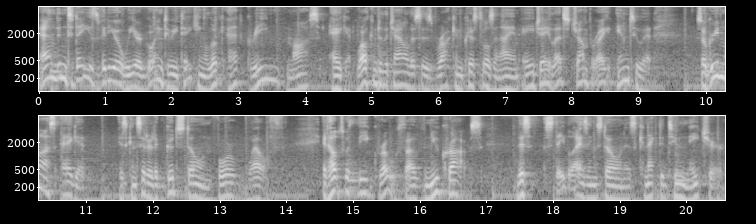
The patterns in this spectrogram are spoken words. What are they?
And in today's video, we are going to be taking a look at green moss agate. Welcome to the channel. This is Rock'n Crystals, and I am AJ. Let's jump right into it. So, green moss agate is considered a good stone for wealth. It helps with the growth of new crops. This stabilizing stone is connected to nature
